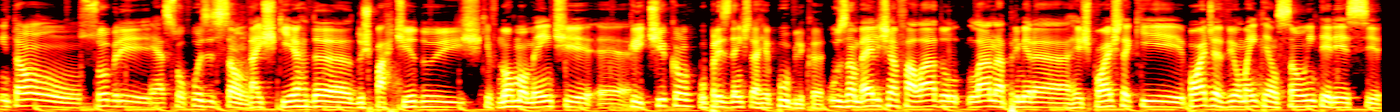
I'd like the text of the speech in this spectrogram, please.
Então, sobre essa oposição da esquerda, dos partidos que normalmente é, criticam o presidente da República, o Zambelli tinha falado lá na primeira resposta que pode haver uma intenção, um interesse,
